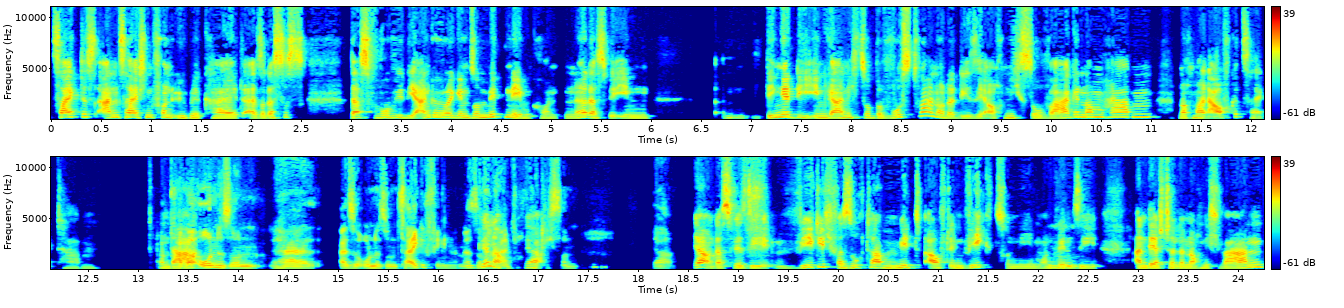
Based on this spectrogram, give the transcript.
Zeigt es Anzeichen von Übelkeit? Also das ist das, wo wir die Angehörigen so mitnehmen konnten, ne? dass wir ihnen Dinge, die ihnen gar nicht so bewusst waren oder die sie auch nicht so wahrgenommen haben, nochmal aufgezeigt haben. Und da, Aber ohne so ein, ja, also ohne so ein Zeigefinger, ne? sondern genau, einfach ja. wirklich so ein, ja. Ja, und dass wir sie wirklich versucht haben, mit auf den Weg zu nehmen. Und mhm. wenn sie an der Stelle noch nicht waren,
